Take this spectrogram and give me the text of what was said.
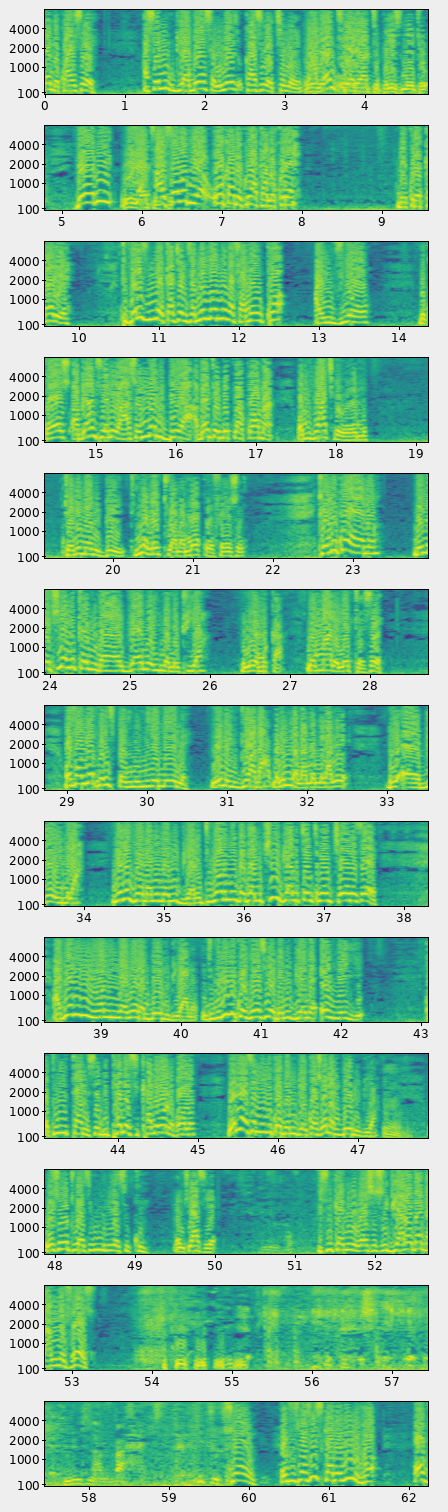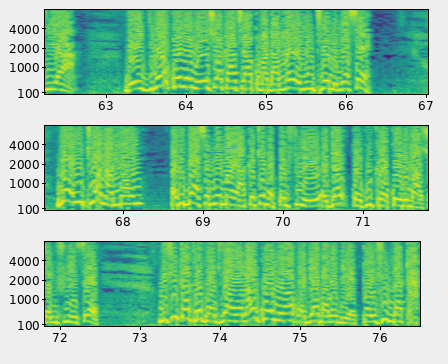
Yɛ me kwan sɛ asɛm mu dua bɔ asɛm nyɛ kwan sɛ yɛkye me na aberanteɛ. Woyɛ ate polisi na eto. Daabi asɛm deɛ woka no kora ka no korɛ no korɛ ka yɛ te polisi ne ka kyɛm sɛ mema me wɔfa mo nkɔ anvio because aberanteɛ no wɔ asɔ mma me bee a aberanteɛ no bɛtumi akɔ ama wɔn ho akyerɛ wɔn mu te ɔmo ma me bee te mi na matu anamɔ kɔɔfɛn so te ɔmo kɔɛ no na matua me ka nyinaa dwan ne yi na matua Me ne wɔn ka, na wɔmaa no lɛtɛ sɛ wɔmfa mmrɛ polisi panyin no yemmee me, na mmom Duada, menom Nana ne mmla ne Blɛyi mmla, ne ne hɔma ne n'anidua no. Nti hɔ no me baabi a metwee odua no tentene nkyɛn ne sɛ adeɛ no nni hɔ no nya nyɛ na mebɔɔ no dua no. Nti mede no kɔgyina sɛ yɛda no dua nya ɛnyɛ yie kɔpem tam sɛ nipa na sika no wɔ ne hɔ no wɔn na sɛ mede no kɔda no dua kɔ so wɔn na mebɔɔ no dua. Wɔn nso wɔtu ase kum ne yɛ so kum. Mente aseɛ. sika ni hɔ soso dua no bɛdan ne fɔs so nti sɛ ɔsɛ sika no ne ni hɔ ɛde a bɛgyina akɔnyɛ wei so aka akyerɛ akomadamma yɛ mu ntie menyɛ sɛ wo a wotu anammɔn ɛde ba asɛm ne ma yɛ aketɔ papa fie agya kwaku kra kɔɔ no ma asɔm fie sɛ mesika 3.5 wɔ na wokɔɔ nyɛ akɔgye aba no deɛ pawfum daka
